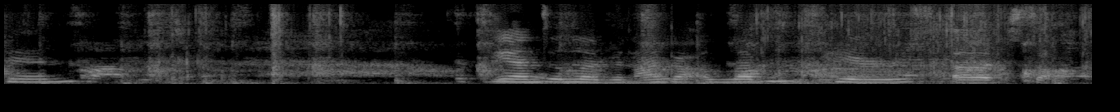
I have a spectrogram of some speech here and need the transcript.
ten, and 11. I got 11 pairs of socks.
